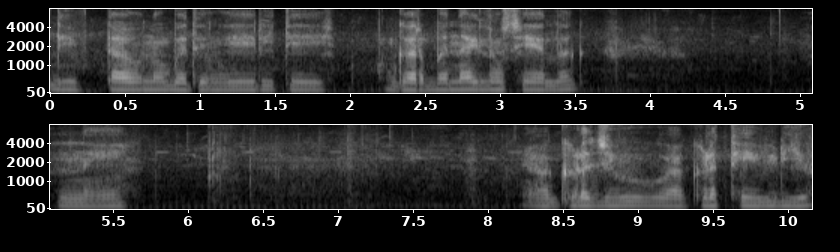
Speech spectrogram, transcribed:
દેવતાઓનું બધું એ રીતે ઘર બનાવેલું છે અલગ. ને આગળ જુઓ, આગળથી વીડિયો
